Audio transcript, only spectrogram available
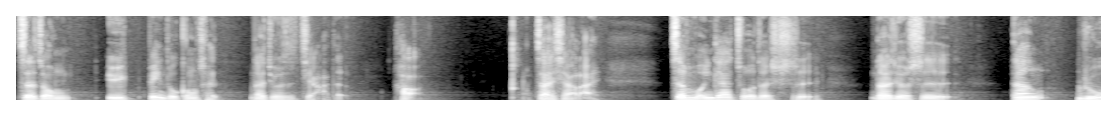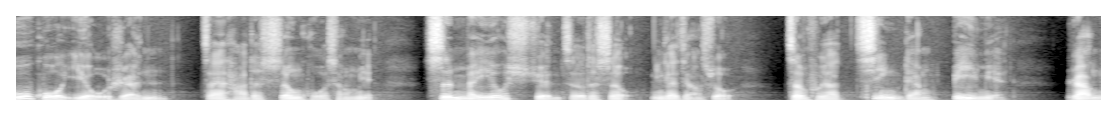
这种。与病毒共存，那就是假的。好，再下来，政府应该做的是，那就是当如果有人在他的生活上面是没有选择的时候，应该讲说，政府要尽量避免让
